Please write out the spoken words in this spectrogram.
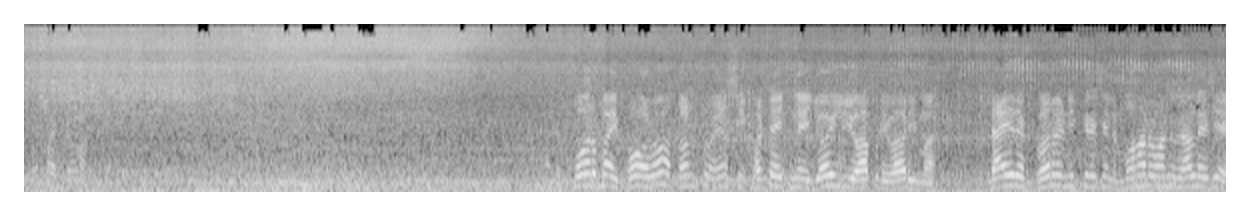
પાકા ચણા અને ફોર બાય ફોર હો, ત્રણસો એસી ઘટે જ નહીં. જોઈ લ્યો આપણી વાડીમાં. ડાયરેક્ટ ભરે નીકળે છે ને મહરવાનું હાલે છે.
